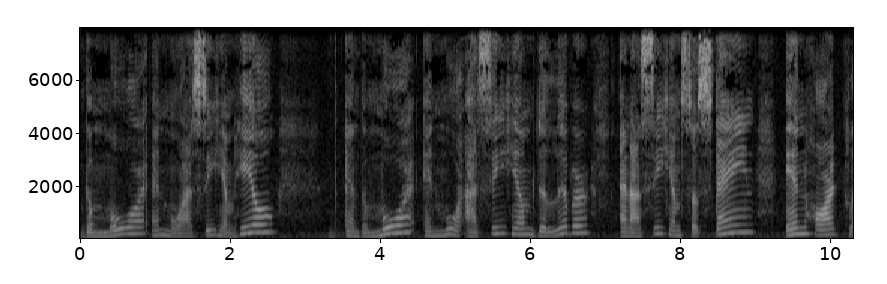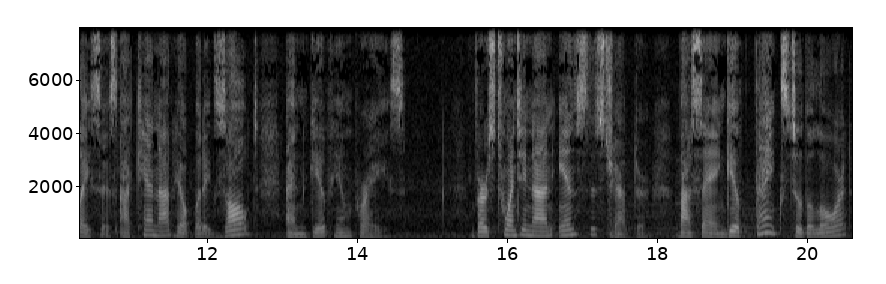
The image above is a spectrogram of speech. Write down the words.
the more and more I see Him heal, and the more and more I see Him deliver and I see Him sustain in hard places, I cannot help but exalt and give Him praise. Verse 29 ends this chapter by saying, Give thanks to the Lord,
